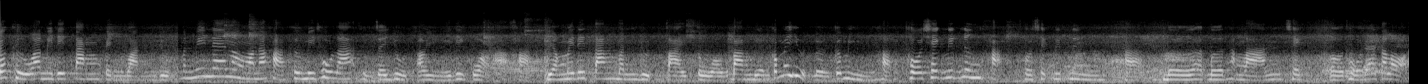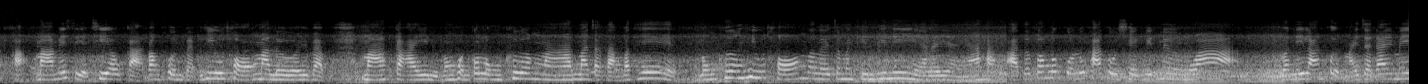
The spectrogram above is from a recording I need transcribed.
ก็คือว่าไม่ได้ตั้งเป็นวันหยุด มันไม่แน่นอนนะคะ คือมีธุระถึงจะหยุดเอาอย่างนี้ดีกว่าค่ะ ยังไม่ได้ตั้งวันหยุดตายตัว บางเดือนก็ไม่หยุดเลยก็มีค่ะ โทรเช็คนิดนึงค่ะ โทรเช็คนิดนึงค่ะ เบอร์เบอร์ทางร้านเช็คเออโทรได้ตลอดค่ะ มาไม่เสียเที่ยวกันบางคนแบบหิ้วท้องมาเลยแบบมาไกลหรือบางคนก็ลงเครื่องมามาจากต่างประเทศ ลงเครื่องหิ้วท้องมาเลยจะมากินที่นี่อะไรอย่างเงี้ยค่ะ อาจจะต้องรบกวนลูกค้าโทรเช็คนิดนึงว่าวันนี้ร้านเปิดไหมจะได้ไม่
